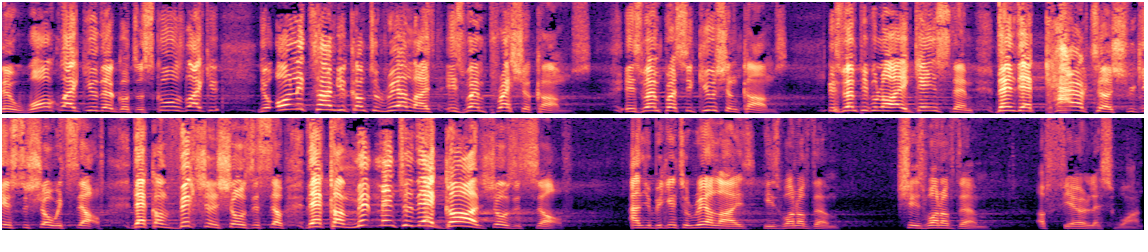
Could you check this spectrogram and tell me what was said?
They walk like you, they go to schools like you. The only time you come to realize is when pressure comes, is when persecution comes, is when people are against them. Then their character begins to show itself. Their conviction shows itself. Their commitment to their God shows itself. And you begin to realize he's one of them. She's one of them, a fearless one.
